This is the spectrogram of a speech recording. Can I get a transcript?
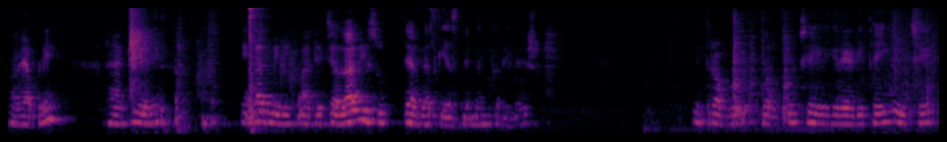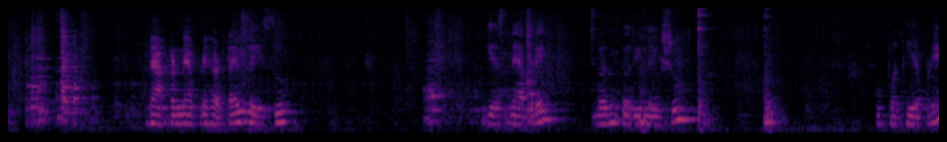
હવે આપણે ઢાંકી અને એકાદ મિનિટ માટે ચલાવીશું ત્યારબાદ ગેસને બંધ કરી દઈશું. મિત્રો, આપણું ભરતું છે એ રેડી થઈ ગયું છે. ઢાંકણને આપણે હટાવી લઈશું. ગેસને આપણે બંધ કરી લઈશું. ઉપરથી આપણે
